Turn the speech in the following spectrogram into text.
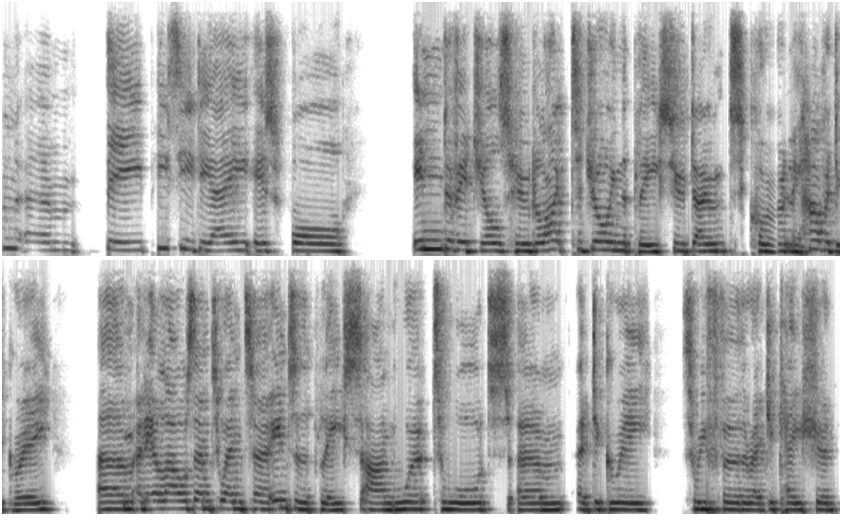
Um, the PCDA is for individuals who'd like to join the police who don't currently have a degree, um, and it allows them to enter into the police and work towards um, a degree through further education.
